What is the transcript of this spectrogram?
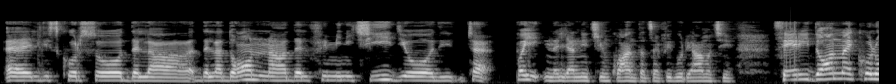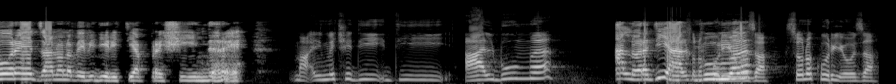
eh, il discorso della, della, donna, del femminicidio, di, cioè, poi negli anni 50, cioè, figuriamoci, se eri donna e colore già non avevi diritti a prescindere. Ma invece di, di album allora, di album. Sono curiosa. Sono curiosa.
